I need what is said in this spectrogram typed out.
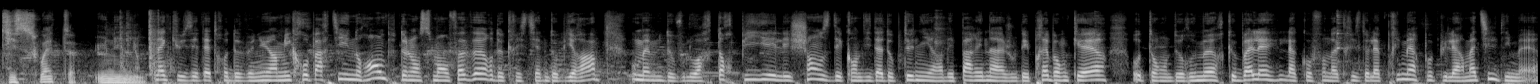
qui souhaite une union. Accusé d'être devenu un micro-parti, une rampe de lancement en faveur de Christiane Taubira, ou même de vouloir torpiller les chances des candidats d'obtenir des parrainages ou des prêts bancaires, autant de rumeurs que balaie la cofondatrice de la primaire populaire Mathilde Dimer.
